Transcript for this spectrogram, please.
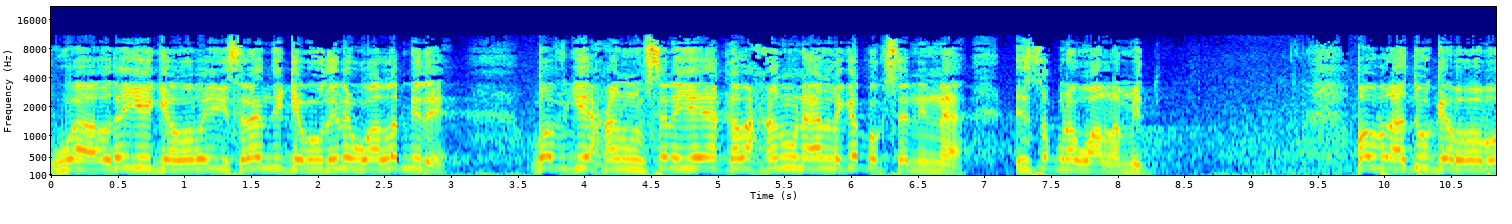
Waa odaygii gaboobay islaantii gabowdayna waa la mide. Qofkii xanuunsanaya ee qaba xanuun aan laga bogsaninna isaguna waa la mid. Qof bal hadduu gaboobo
